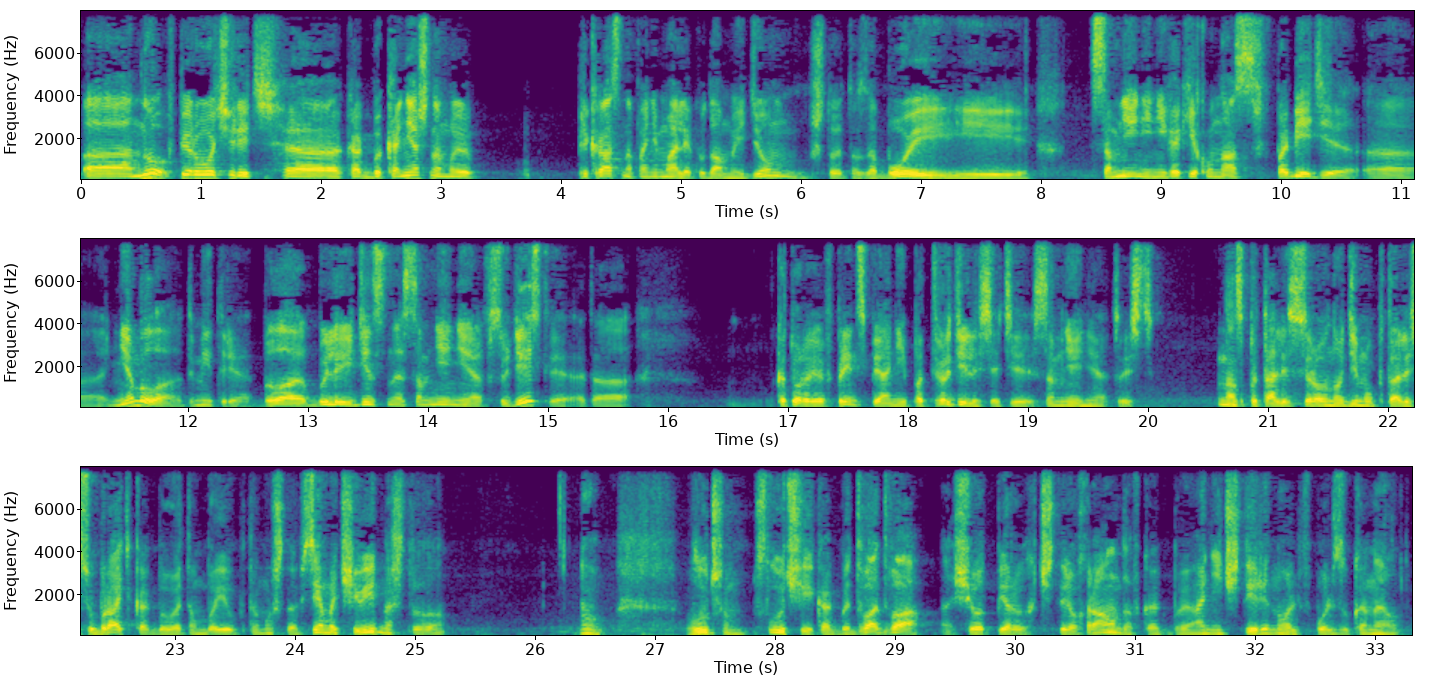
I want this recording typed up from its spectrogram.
ну, в первую очередь, э, как бы, конечно, мы прекрасно понимали, куда мы идем, что это за бой, и сомнений никаких у нас в победе э, не было Дмитрия. Было, были единственные сомнения в судействе, это, которые, в принципе, они подтвердились, эти сомнения. То есть нас пытались все равно, Диму пытались убрать как бы в этом бою, потому что всем очевидно, что ну, в лучшем случае как бы 2-2 счет первых четырех раундов, как бы, а не 4-0 в пользу Канел.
